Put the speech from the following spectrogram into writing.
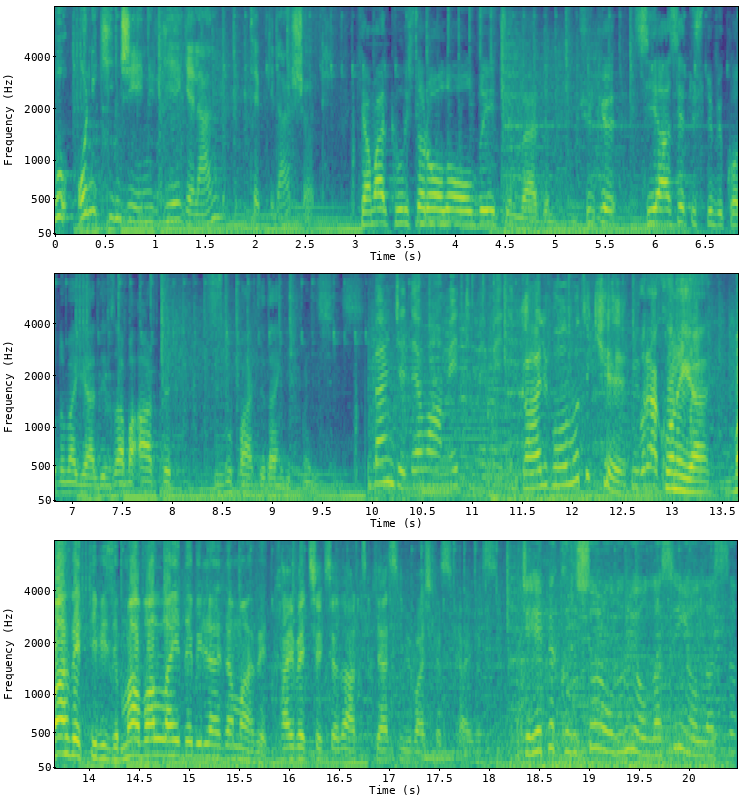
Bu 12. yenilgiye gelen tepkiler şöyle. Kemal Kılıçdaroğlu olduğu için verdim. Çünkü siyaset üstü bir konuma geldiniz ama artık siz bu partiden gitmelisiniz. Bence devam etmemeli. Galip olmadı ki. Bırak onu ya. Mahvetti bizi. Ma vallahi de billahi de mahvetti. Kaybedecekse de artık gelsin bir başkası kaybetsin. CHP Kılıçdaroğlu'nu yollasın yollasın.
